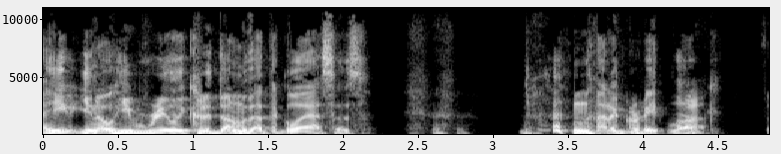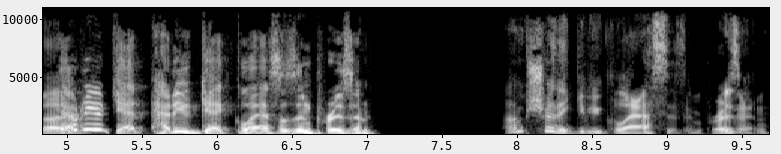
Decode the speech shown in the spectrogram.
I, you know, he really could have done without the glasses. not a great look. Yeah. So, how do you get how do you get glasses in prison? I'm sure they give you glasses in prison.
